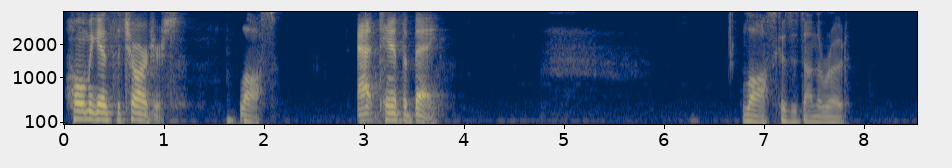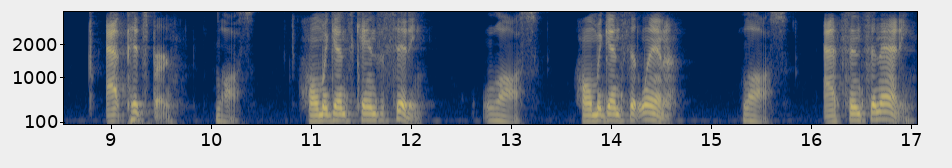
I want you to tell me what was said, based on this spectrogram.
Home against the Chargers. Loss. At Tampa Bay. Loss because it's on the road. At Pittsburgh. Loss. Home against Kansas City. Loss. Home against Atlanta. Loss. At Cincinnati.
